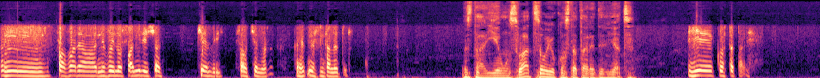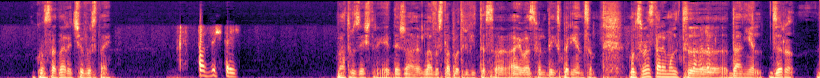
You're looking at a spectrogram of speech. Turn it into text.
în favoarea nevoilor familiei și a celui sau celor care ne sunt alături. Asta e un sfat sau e o constatare de viață? E constatare. Constatare, ce vârstă ai? 43. 43, e deja la vârsta potrivită să ai o astfel de experiență. Mulțumesc tare mult, da, da. Daniel. 0, 0372069599,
